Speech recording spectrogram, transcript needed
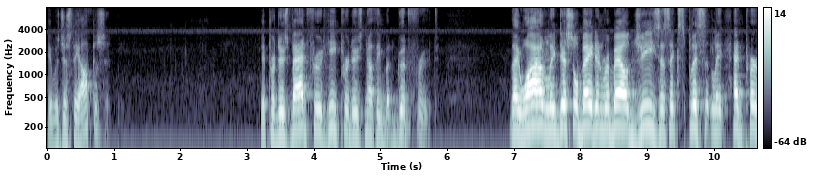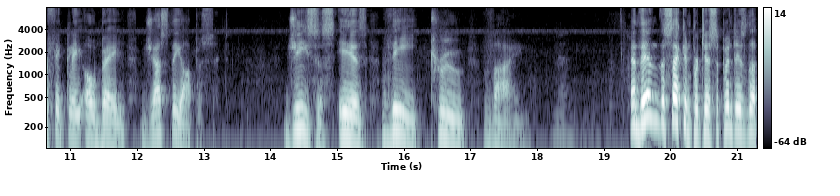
it was just the opposite. It produced bad fruit, he produced nothing but good fruit. They wildly disobeyed and rebelled. Jesus explicitly and perfectly obeyed. Just the opposite. Jesus is the true vine. And then the second participant is the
